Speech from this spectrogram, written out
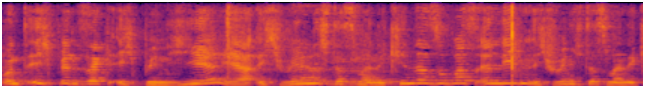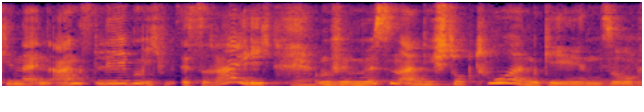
und ich bin sag, ich bin hier, ja. Ich will nicht, dass meine Kinder sowas erleben, ich will nicht, dass meine Kinder in Angst leben. Ich, es reicht und wir müssen an die Strukturen gehen, so.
